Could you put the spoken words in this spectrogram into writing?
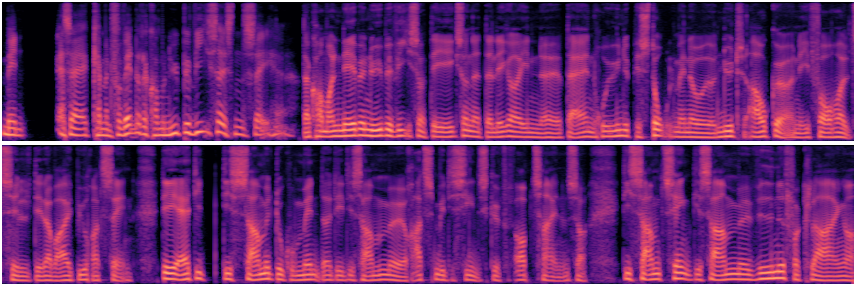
Men altså, kan man forvente, at der kommer nye beviser i sådan en sag her? Der kommer næppe nye beviser. Det er ikke sådan, at der ligger en, øh, der er en rygende pistol med noget nyt afgørende i forhold til det, der var i byretssagen. Det er de de samme dokumenter, det er de samme øh, retsmedicinske optegnelser, de samme ting, de samme øh, vidneforklaringer.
